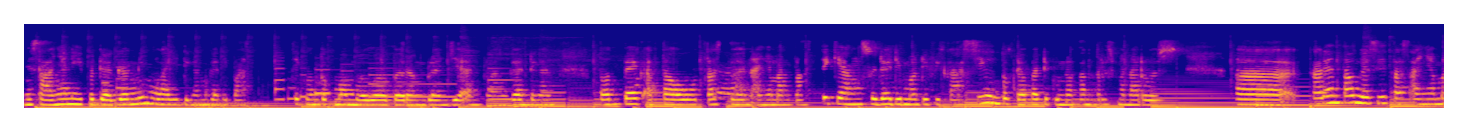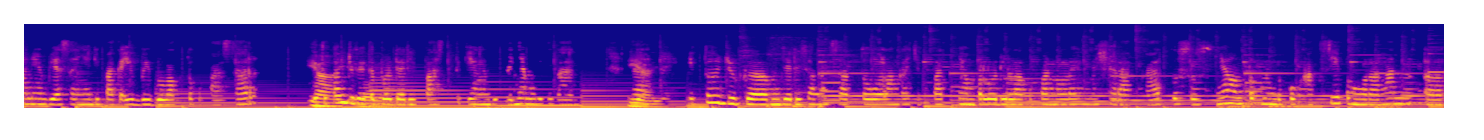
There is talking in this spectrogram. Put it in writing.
Misalnya nih pedagang nih mulai dengan mengganti plastik untuk membawa barang belanjaan pelanggan dengan tote bag atau tas bahan anyaman plastik yang sudah dimodifikasi untuk dapat digunakan terus-menerus. Uh, kalian tahu nggak sih tas anyaman yang biasanya dipakai ibu-ibu waktu ke pasar? Ya, itu kan juga iya. terbuat dari plastik yang dikenyam gitu kan. Iya, nah, iya. itu juga menjadi salah satu langkah cepat yang perlu dilakukan oleh masyarakat khususnya untuk mendukung aksi pengurangan uh,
